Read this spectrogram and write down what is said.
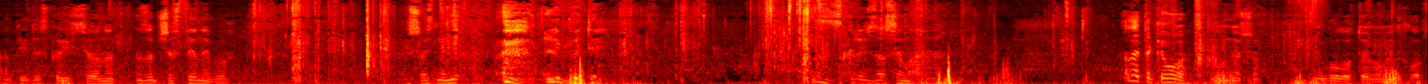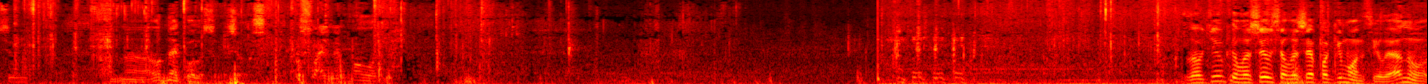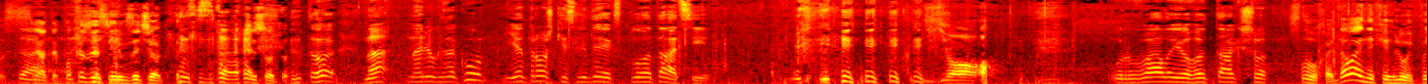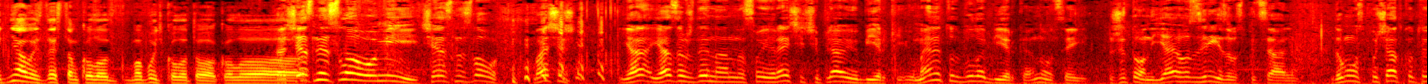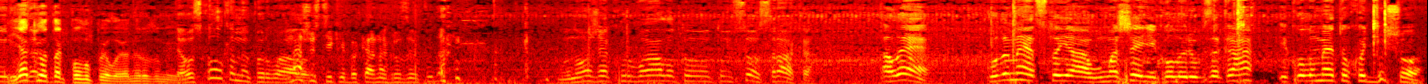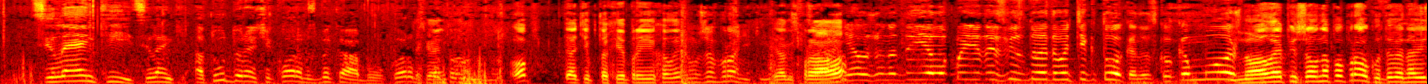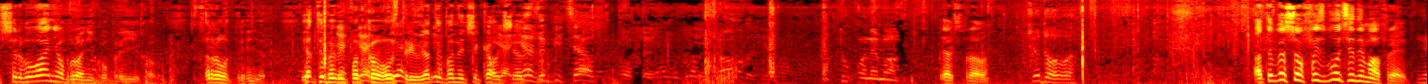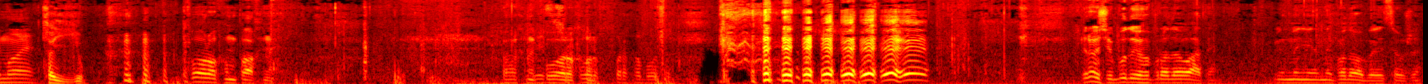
А піде, скоріш всього, на запчастини, бо щось мені ліпити. Скрізь за все марно. Але таке о, головне, що не було в той момент хлопців на, одне колесо почалося. Файне полотне. З автівки лишився лише покемон цілий. А ну, святе, покажи свій рюкзачок. Чи що то? То на, на рюкзаку є трошки сліди експлуатації. Йо! Урвало його так, що. Слухай, давай не фіглюй. Піднялись десь там коло, мабуть, коло того, коло. Та чесне слово, мій, чесне слово. Бачиш, я, я завжди на, на свої речі чіпляю бірки. І у мене тут була бірка, ну цей жетон. Я його зрізав спеціально. Думав спочатку той рюкзак. Як його так полупило, я не Та розумію. осколками порвало. Нашу стільки бика нагрузив туди. Воно ж як урвало, то, то все, срака. Але кулемет стояв у машині коло рюкзака і кулемету хоч би що. Ціленький, ціленький. А тут, до речі, короб з БК був. Короб з Тихенько. патроном. Оп, П'яті птахи приїхали. Ну вже в броніки. Як справа? Мне уже надоело быть этой звездой этого ТикТока. Ну сколько можно? Ну але пішов на поправку, диви, навіть чергування в броніку приїхав. Здорово, тренер. Я тебе випадково я- встрів, я я- тебе не чекав, Я, я ж чесно. обіцяв. Тупо нема. Як справа? Чудово. А тебе що в Фейсбуці нема, Фрейд? Немає. Та юб. Порохом пахне. Пахне порохом. Коротше, буду його продавати. Він мені не подобається вже.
